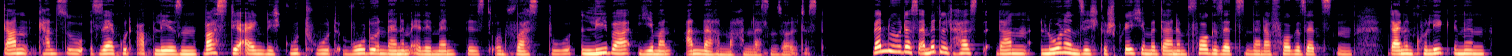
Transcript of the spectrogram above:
dann kannst du sehr gut ablesen, was dir eigentlich gut tut, wo du in deinem Element bist und was du lieber jemand anderen machen lassen solltest. Wenn du das ermittelt hast, dann lohnen sich Gespräche mit deinem Vorgesetzten, deiner Vorgesetzten, deinen KollegInnen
